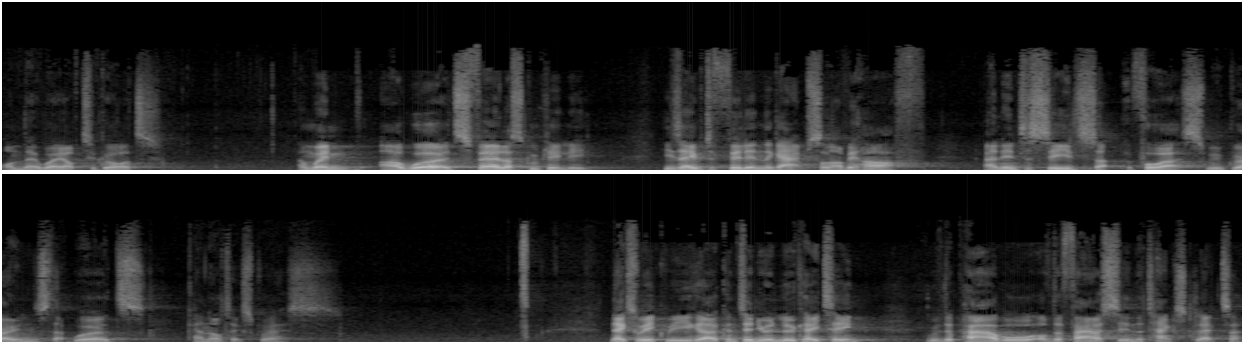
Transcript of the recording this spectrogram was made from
on their way up to God. And when our words fail us completely, He's able to fill in the gaps on our behalf and intercedes for us with groans that words cannot express. Next week, we uh, continue in Luke 18 with the parable of the Pharisee and the tax collector.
